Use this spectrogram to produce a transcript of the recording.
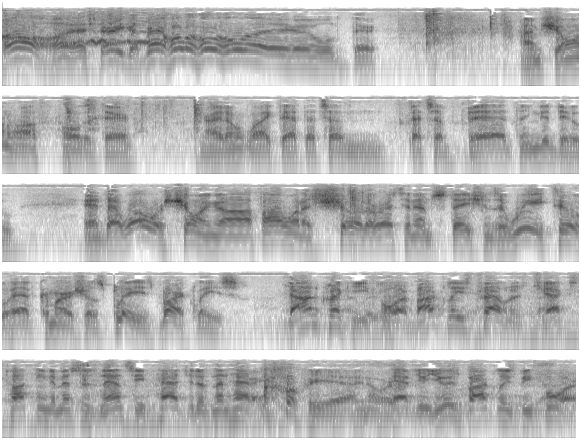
Oh, that's very good. Very, hold it, hold it, hold it, hold it there. I'm showing off. Hold it there. I don't like that. That's a that's a bad thing to do. And uh, while we're showing off, I want to show the rest of them stations that we too have commercials. Please, Barclays. Don Criqui for Barclays Traveler's Checks, talking to Mrs. Nancy Paget of Manhattan. Oh yeah, I know her. Have you used Barclays before?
